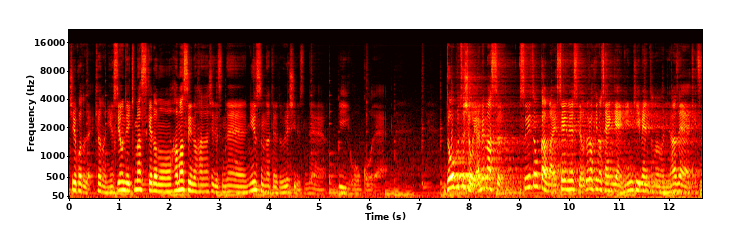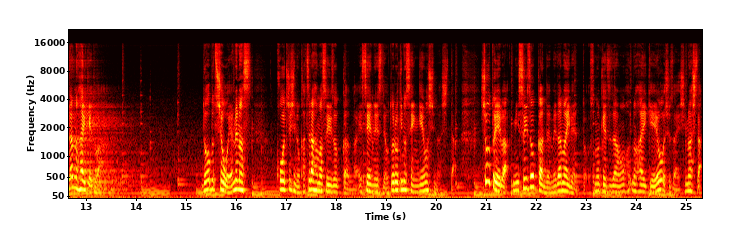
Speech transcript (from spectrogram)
ということで今日のニュース読んでいきますけども浜水の話ですね。ニュースになってると嬉しいですね。いい方向で。動物ショーをやめます。水族館が SNS で驚きの宣言。人気イベントなのになぜ決断の背景とは動物ショーをやめます高知市の桂浜水族館が SNS で驚きの宣言をしましたショーといえば水族館では目玉イベントその決断の背景を取材しました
